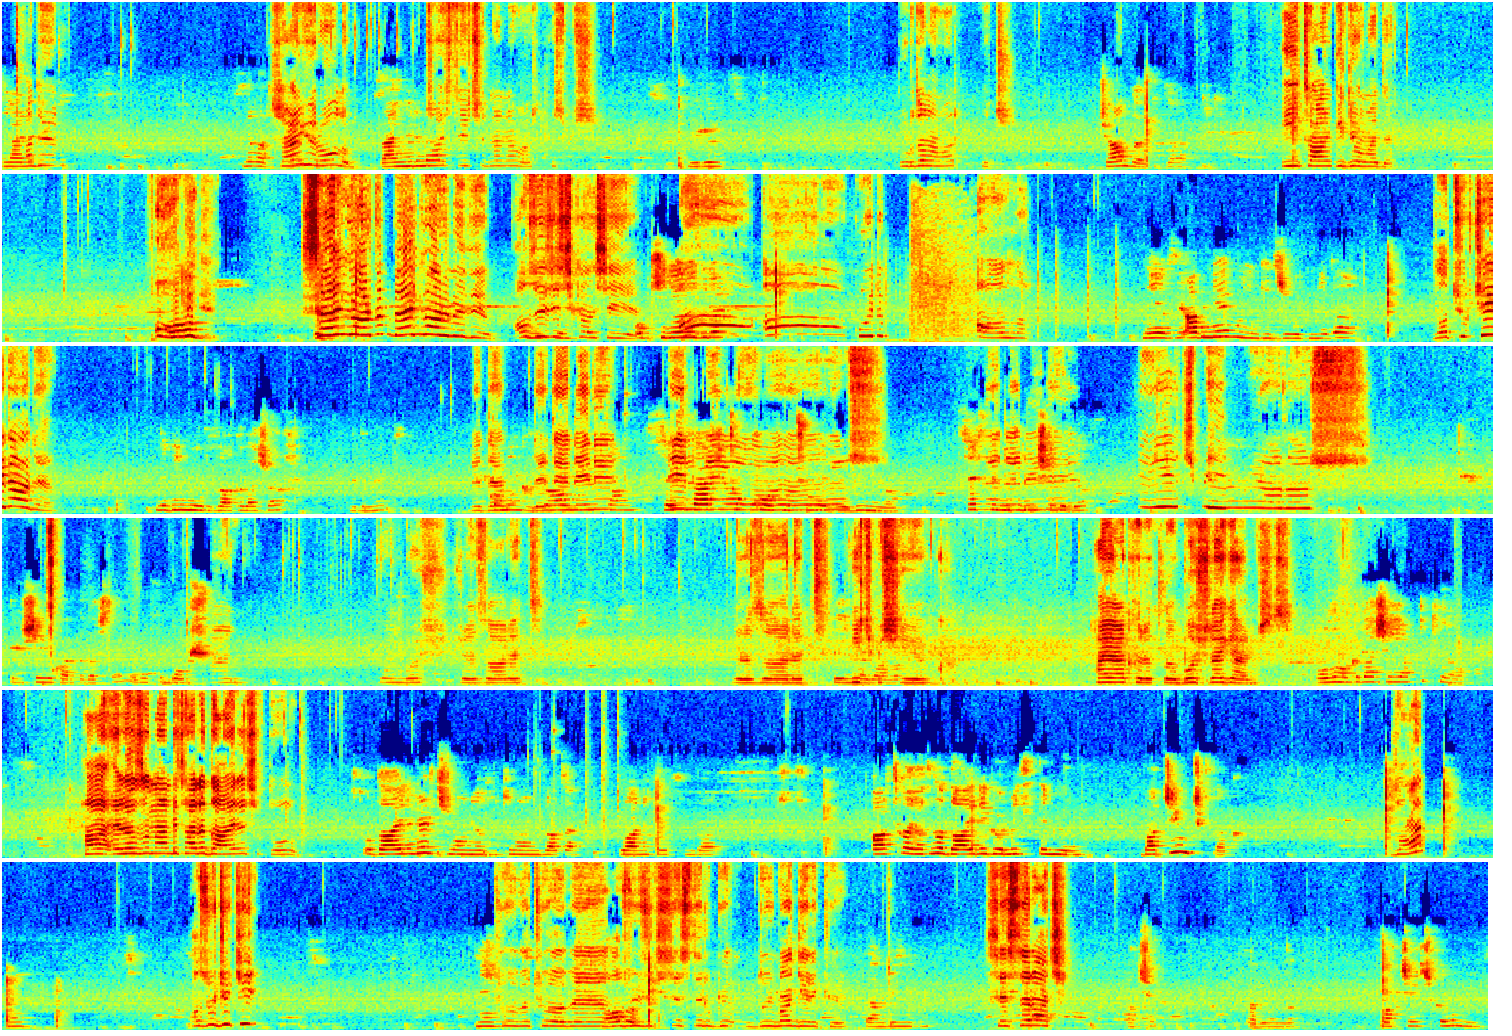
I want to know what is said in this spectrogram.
İlerle. Hadi yürü. Ne var? Sen yürü oğlum. Ben yürümem. Chest'in içinde ne var? Hiçbir şey. Yürü. Burada ne var? Hiç. Can da güzel. İyi tamam gidiyorum hadi. Abi. Sen gördün ben görmedim. Az önce Neyse. çıkan şeyi. O kilere girer. aa, koydum. Allah. Ne yazıyor? Abi niye bu İngilizce oldu? Neden? La Türkçeydi hani. Ne bilmiyoruz arkadaşlar. Ne demek? Neden? Nedenini Sesler çok korkunç. Ne diyor bilmiyorum. Sesle ilgili bir şey dedi. hiç bilmiyoruz. Bir şey yok arkadaşlar. Orası boş. Ben bomboş rezalet. Rezalet. Beyinle Hiçbir şey yok. Hayal kırıklığı. Boşuna gelmişiz. Oğlum o kadar şey yaptık ya. Ha en azından bir tane daire çıktı oğlum. İşte o daireler için oynuyoruz bütün oyunu zaten. Lanet olsun daire. Artık hayatımda daire görmek istemiyorum. Bahçeye mi çıksak? Ne? Az önceki Ne? tövbe tövbe. Ne Az oldu? önceki sesleri gö- duyman gerekiyor. Ben bilmedim. Sesleri aç. Açık. Tabii onda. Bahçeye çıkalım mı?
